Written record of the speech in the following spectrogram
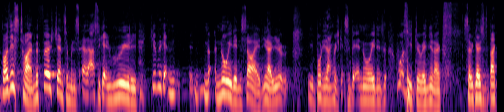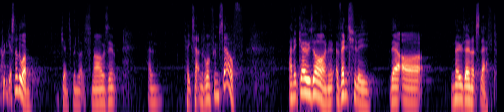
By this time, the first gentleman is actually getting really. Do you ever get annoyed inside? You know, you, your body language gets a bit annoyed. And what's he doing? You know, so he goes into the bag quickly, gets another one. The gentleman like, smiles him and takes out another one for himself. And it goes on. And eventually, there are no donuts left.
